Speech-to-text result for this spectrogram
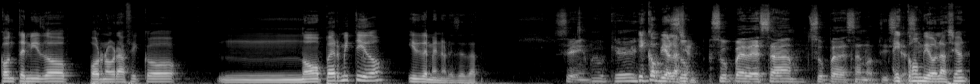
contenido pornográfico mm, no permitido y de menores de edad. Sí. ok. Y con violación. Sup- supe de esa, supe de esa noticia. Y con sí. violación.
